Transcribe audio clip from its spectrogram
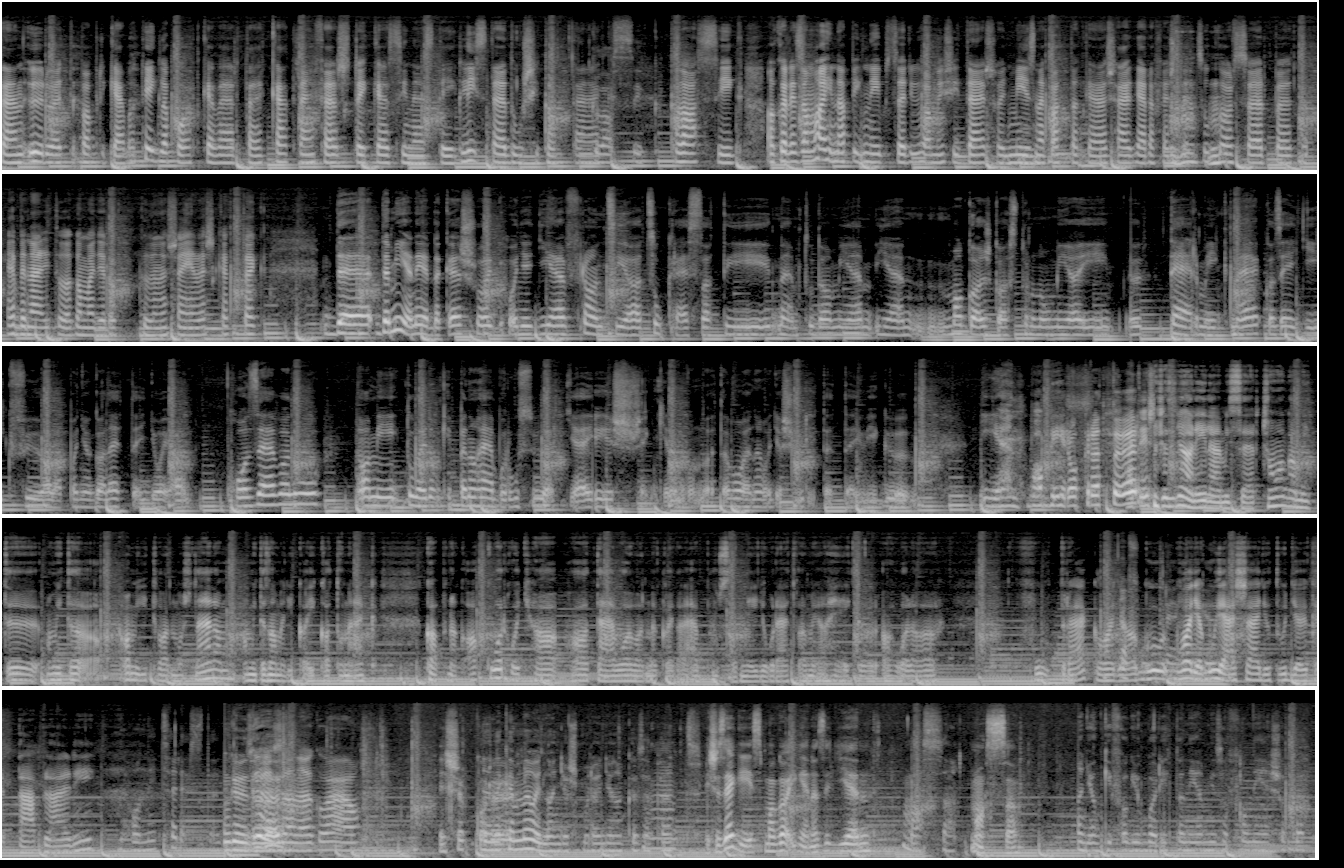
aztán őrölt paprikába téglaport kevertek, kátrányfestékkel színezték, liszttel dúsították. Klasszik. Klasszik. Akkor ez a mai napig népszerű hamisítás, hogy méznek adtak el sárgára festett Mhm, cukorszörpöt. Ebben állítólag a magyarok különösen jeleskedtek. De, de milyen érdekes, hogy, hogy egy ilyen francia cukrászati, nem tudom, ilyen, ilyen magas gasztronómiai terméknek az egyik fő alapanyaga lett egy olyan hozzávaló, ami tulajdonképpen a háború szülöttje, és senki nem gondolta volna, hogy a sűrített tej végül ilyen babérokra tör. Hát és ez egy olyan élelmiszercsomag, amit, amit a, ami itt van most nálam, amit az amerikai katonák kapnak akkor, hogyha ha távol vannak legalább 24 órát valami a helytől, ahol a futrák, vagy A a, food gu, vagy a igen. gulyáságyú tudja őket táplálni. De honnét szerezted? Gőzölag, wow. És De akkor... nekem nehogy langyos maradjon a közepen. És az egész maga, igen, az egy ilyen Massza. massza. Nagyon ki fogjuk borítani a mizofóniásokat.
